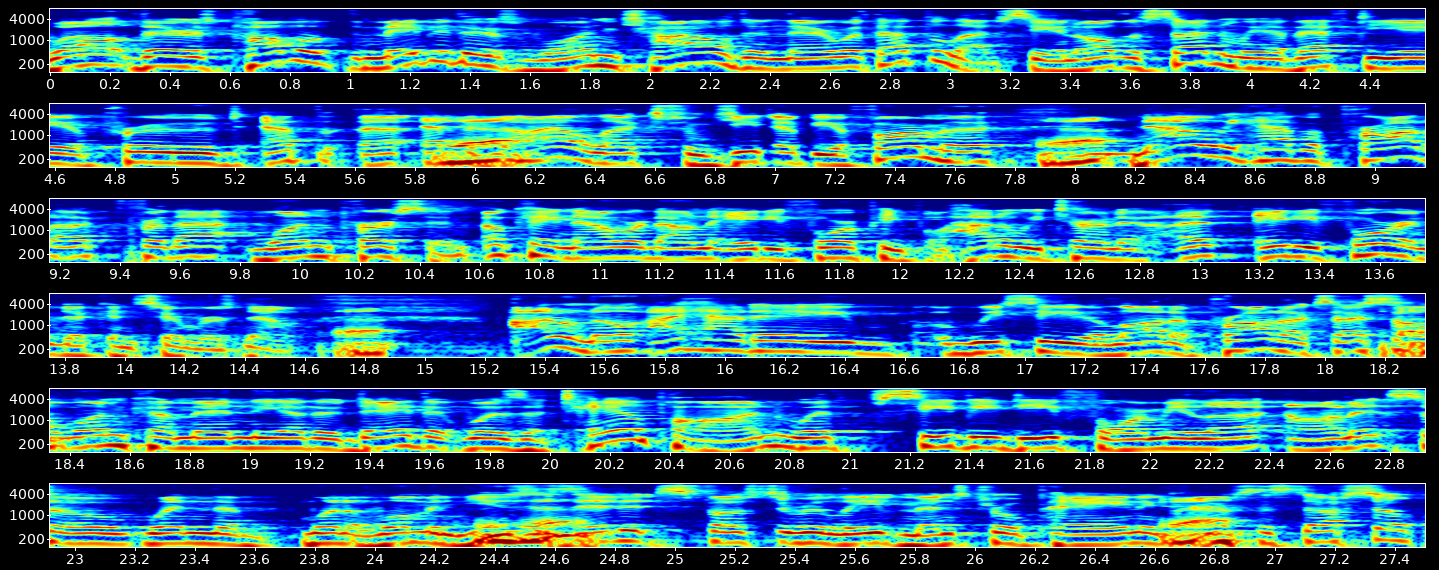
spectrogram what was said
Well, there's probably maybe there's one child in there with epilepsy, and all of a sudden we have FDA approved Ep, uh, Epidiolex yeah. from GW Pharma. Yeah. Now we have a product for that one person. Okay, now we're down to 84 people. How do we turn 84 into consumers now? Yeah. I don't know. I had a, we see a lot of products. I saw one come in the other day that was a tampon with CBD formula on it. So when the, when a woman uses yeah. it, it's supposed to relieve menstrual pain and yeah. cramps and stuff. So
